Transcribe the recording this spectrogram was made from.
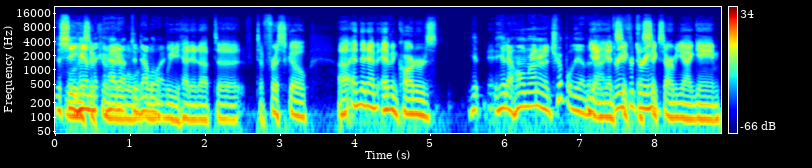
to see Luis him Acuna head up will, to Double A. be headed up to to Frisco, uh, and then Ev- Evan Carter's Hit, hit a home run and a triple the other yeah night. he had three six, for a three. six RBI game.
